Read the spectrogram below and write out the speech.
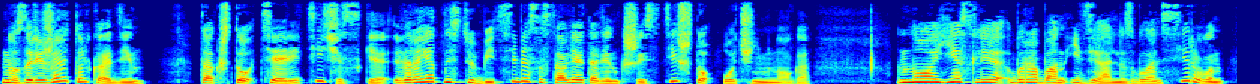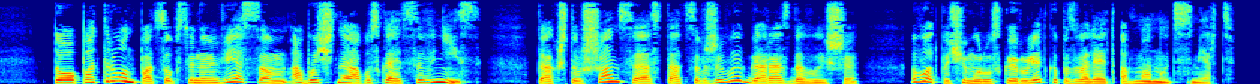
но заряжает только один. Так что теоретически вероятность убить себя составляет один к шести, что очень много. Но если барабан идеально сбалансирован, то патрон под собственным весом обычно опускается вниз, так что шансы остаться в живых гораздо выше. Вот почему русская рулетка позволяет обмануть смерть.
